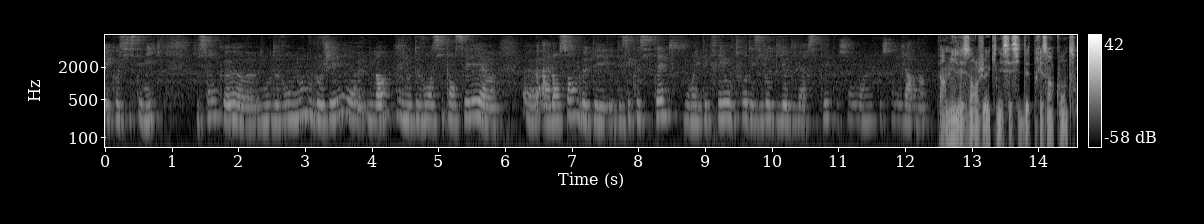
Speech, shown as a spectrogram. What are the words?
écosystémiques qui sont que nous devons nous nous loger humains. Nous devons aussi penser à l'ensemble des, des écosystèmes qui ont été créés autour des îlots de biodiversité que sont, euh, que sont les jardins. Parmi les enjeux qui nécessitent d'être pris en compte,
